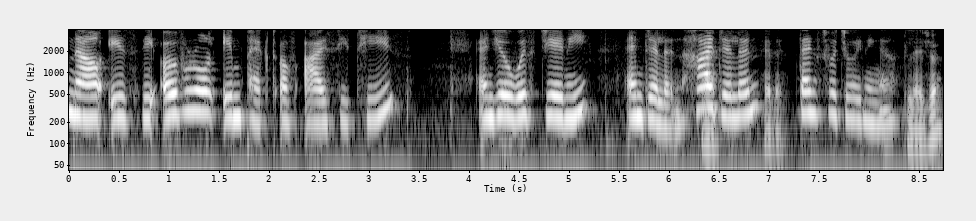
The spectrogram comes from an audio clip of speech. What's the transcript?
now is the overall impact of ICTs, and you're with Jenny and Dylan. Hi, Hi. Dylan. Thanks for joining us. Pleasure.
